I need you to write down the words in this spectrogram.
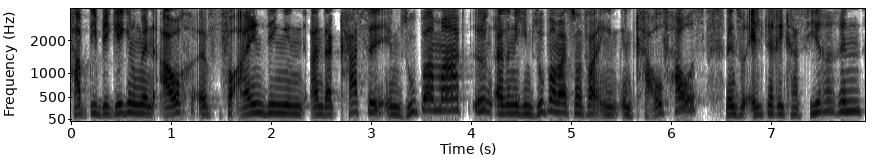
habe die Begegnungen auch äh, vor allen Dingen an der Kasse im Supermarkt, also nicht im Supermarkt, sondern vor allem im, im Kaufhaus, wenn so ältere Kassiererinnen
